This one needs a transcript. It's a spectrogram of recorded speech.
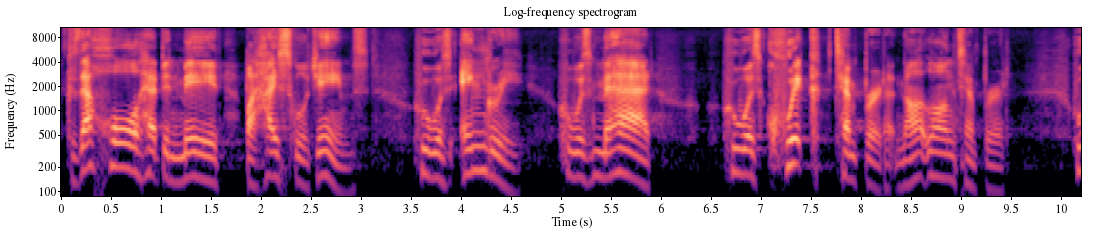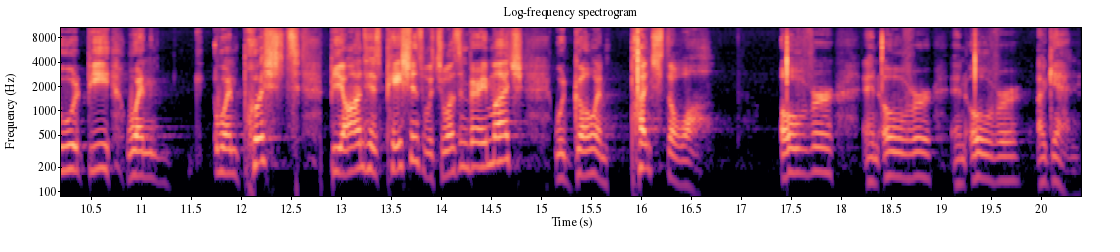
Because that hole had been made by high school James, who was angry, who was mad, who was quick tempered, not long tempered, who would be, when, when pushed beyond his patience, which wasn't very much, would go and punch the wall over and over and over again.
